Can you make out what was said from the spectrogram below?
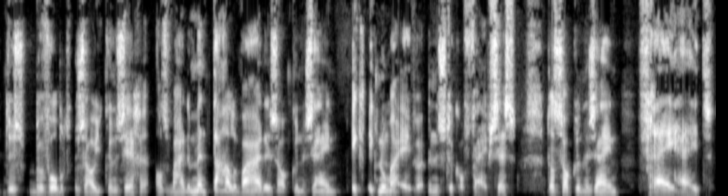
dus bijvoorbeeld zou je kunnen zeggen, als waarde mentale waarde zou kunnen zijn, ik, ik noem maar even een stuk of vijf, zes. Dat zou kunnen zijn vrijheid,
